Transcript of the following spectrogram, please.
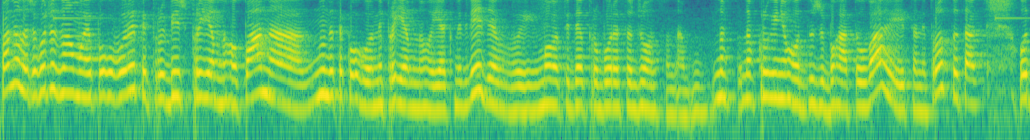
пане Олеже, хочу з вами поговорити про більш приємного пана, ну не такого неприємного, як Медведєв. І мова піде про Бориса Джонсона. Навкруги нього дуже багато уваги, і це не просто так. От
